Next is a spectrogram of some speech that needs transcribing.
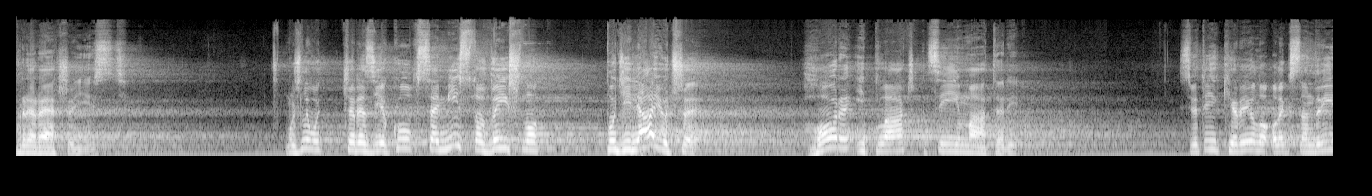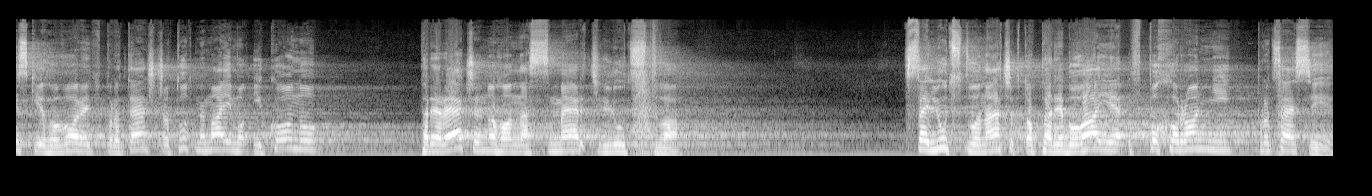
приреченість, можливо, через яку все місто вийшло, поділяючи горе і плач цієї матері. Святий Кирило Олександрійський говорить про те, що тут ми маємо ікону приреченого на смерть людства. Все людство начебто перебуває в похоронній процесії.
